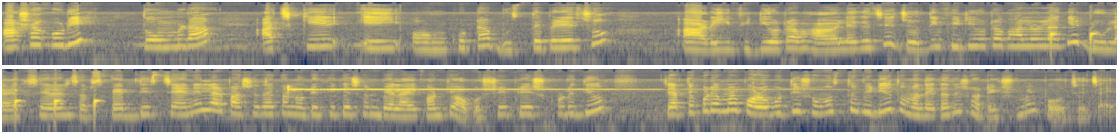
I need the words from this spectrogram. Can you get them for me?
আশা করি তোমরা আজকের এই অঙ্কটা বুঝতে পেরেছ। আর এই ভিডিওটা ভালো লেগেছে, যদি ভিডিওটা ভালো লাগে do like share and subscribe this channel আর পাশে থাকা নোটিফিকেশান বেল আইকনটি অবশ্যই প্রেস করে দিও, যাতে করে আমার পরবর্তী সমস্ত ভিডিও তোমাদের কাছে সঠিক সময় পৌঁছে যায়।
